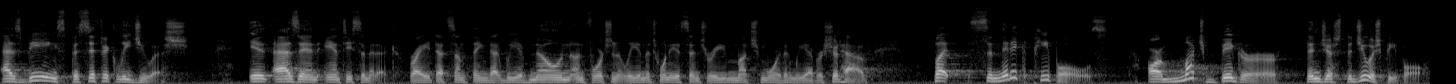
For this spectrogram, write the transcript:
as being specifically Jewish as in anti Semitic, right? That's something that we have known, unfortunately, in the 20th century much more than we ever should have. But Semitic peoples are much bigger than just the Jewish people.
